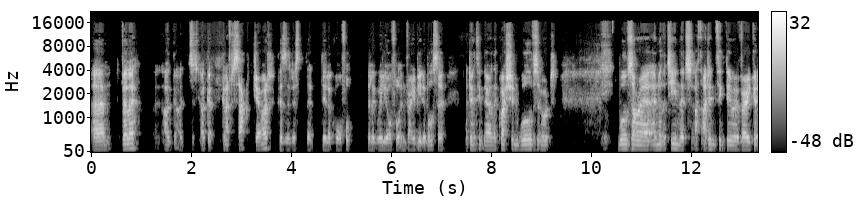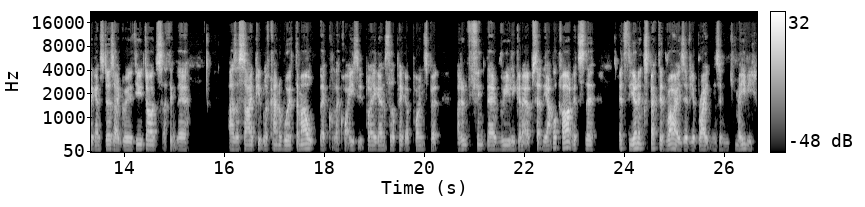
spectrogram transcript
Um, Villa, I, I just, I'm gonna have to sack Gerrard because they just they, they look awful. They look really awful and very beatable. So I don't think they're on the question. Wolves are Wolves are a, another team that I, I, didn't think they were very good against us. I agree with you, Dodds. I think they're, as a side, people have kind of worked them out. They're, they're quite easy to play against. They'll pick up points, but I don't think they're really going to upset the apple cart. It's the it's the unexpected rise of your Brightons and maybe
